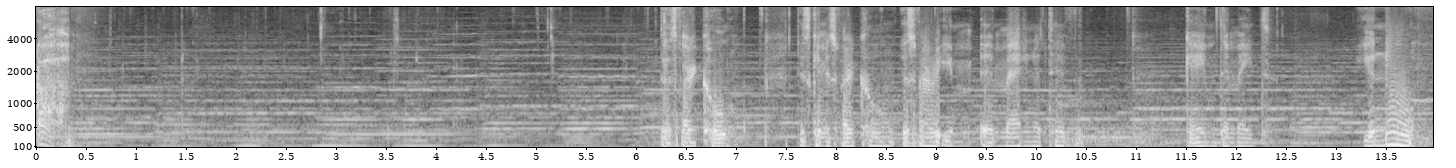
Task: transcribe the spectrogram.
Ah. That's very cool. This game is very cool. It's very Im imaginative game they made. You knew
